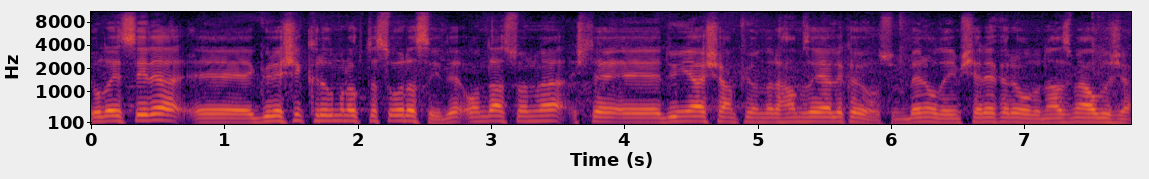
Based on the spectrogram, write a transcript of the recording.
Dolayısıyla e, güreşin kırılma noktası orasıydı. Ondan sonra işte e, dünya şampiyonları Hamza Yerlikaya olsun, ben olayım, Şeref Eroğlu, Nazmi Avluca.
